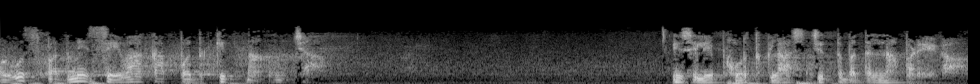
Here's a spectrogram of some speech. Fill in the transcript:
और उस पद में सेवा का पद कितना ऊँचा। इसलिए फोर्थ क्लास चित्त बदलना पड़ेगा।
